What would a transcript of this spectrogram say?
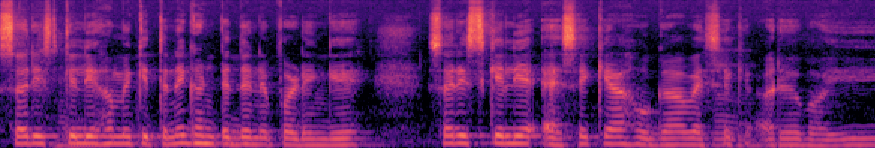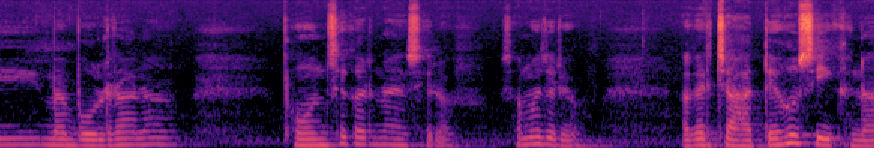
सर इसके लिए हमें कितने घंटे देने पड़ेंगे? सर इसके लिए ऐसे क्या होगा वैसे क्या? हम्म। अरे भाई मैं बोल रहा ना फ़ोन से करना है सिर्फ़ समझ रहे हो? अगर चाहते हो सीखना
